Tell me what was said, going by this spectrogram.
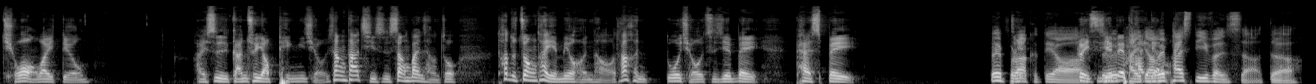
球往外丢。还是干脆要拼一球，像他其实上半场之后，他的状态也没有很好，他很多球直接被 pass 被被 block 掉啊，对，直接被拍掉，被 pass defense 啊，对啊，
